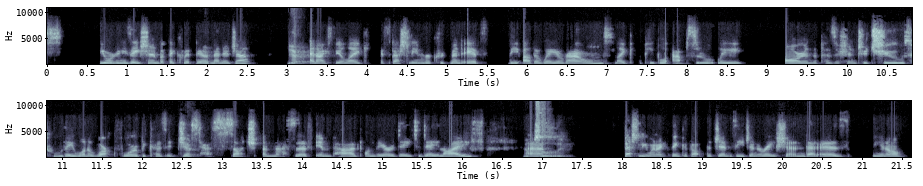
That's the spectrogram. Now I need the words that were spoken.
the organization but they quit their yeah. manager yeah and i feel like especially in recruitment it's the other way around like people mm-hmm. absolutely are in the position to choose who they want to work for because it just yeah. has such a massive impact on their day-to-day life um, absolutely um, especially when i think about the gen z generation that is you know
